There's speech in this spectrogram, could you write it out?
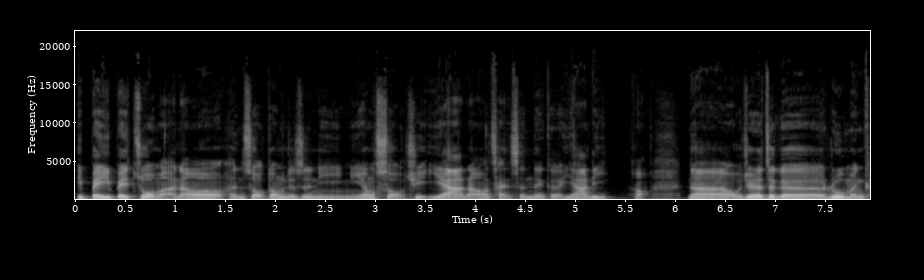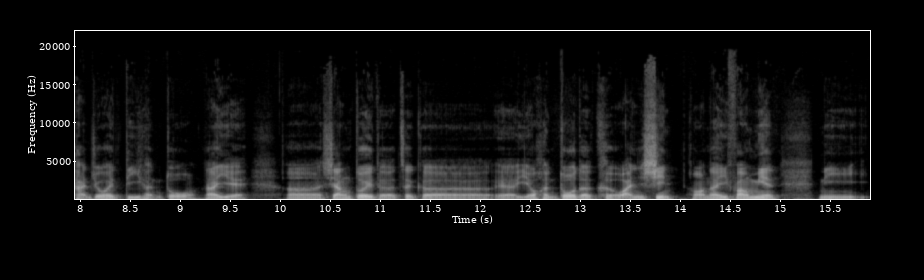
一杯一杯做嘛，然后很手动，就是你你用手去压，然后产生那个压力。哦，那我觉得这个入门槛就会低很多，那也呃相对的这个呃有很多的可玩性哦。那一方面你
